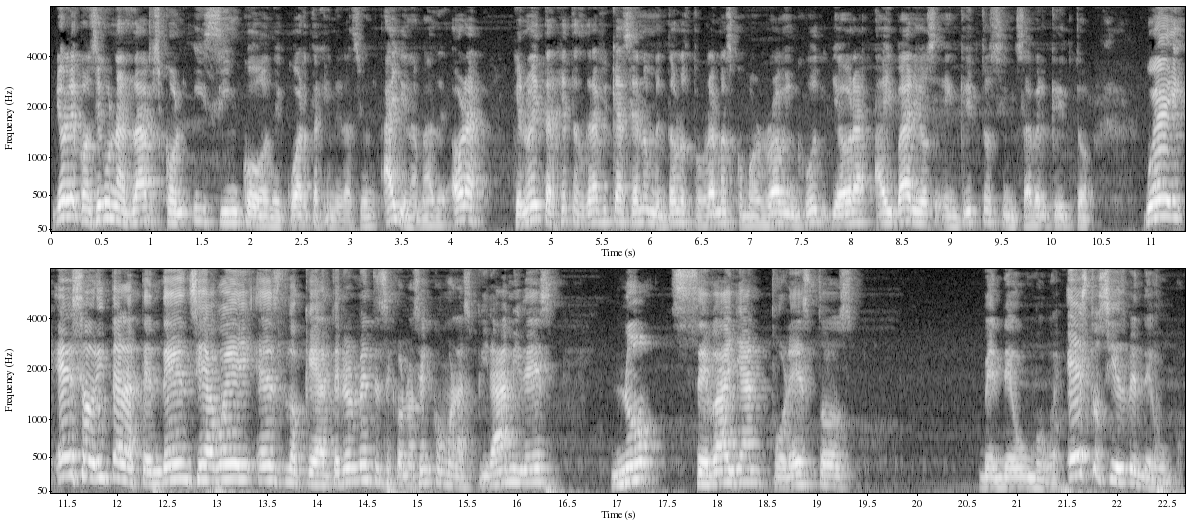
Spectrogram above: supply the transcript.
Yo le consigo unas labs con i5 de cuarta generación. Ay, en la madre. Ahora que no hay tarjetas gráficas, se han aumentado los programas como Robinhood y ahora hay varios en cripto sin saber cripto. Güey, es ahorita la tendencia, güey. Es lo que anteriormente se conocían como las pirámides. No se vayan por estos vende humo, güey. Esto sí es vende humo.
